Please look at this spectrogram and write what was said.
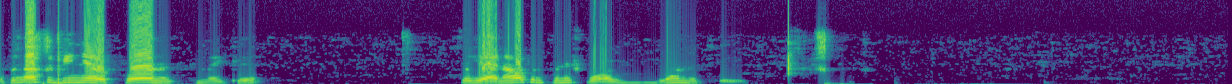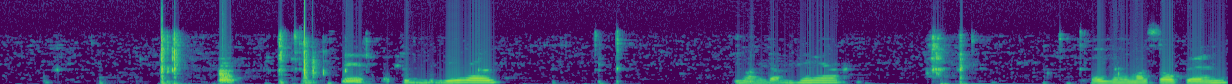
I think I have to be near a furnace to make it. So yeah, now I can finish what I wanted to. This, section the zero. Run down here. Closing myself in.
